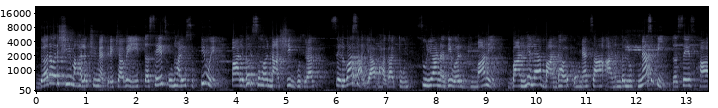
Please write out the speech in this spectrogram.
दरवर्षी महालक्ष्मी यात्रेच्या वेळी तसेच उन्हाळी सुट्टीमुळे पालघरसह नाशिक गुजरात सेल्वासा या भागातून सूर्या नदीवर भीमाने बांधलेल्या बांधावर पोहण्याचा आनंद लुटण्यासाठी तसेच हा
